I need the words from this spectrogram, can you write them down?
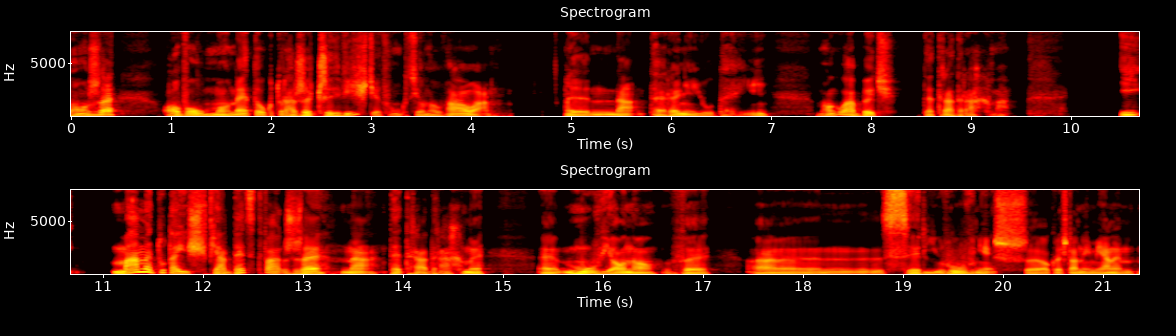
może ową monetą, która rzeczywiście funkcjonowała e, na terenie Judei, mogła być tetradrachma. I mamy tutaj świadectwa, że na tetradrachmy e, mówiono w e, Syrii również określanej mianem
